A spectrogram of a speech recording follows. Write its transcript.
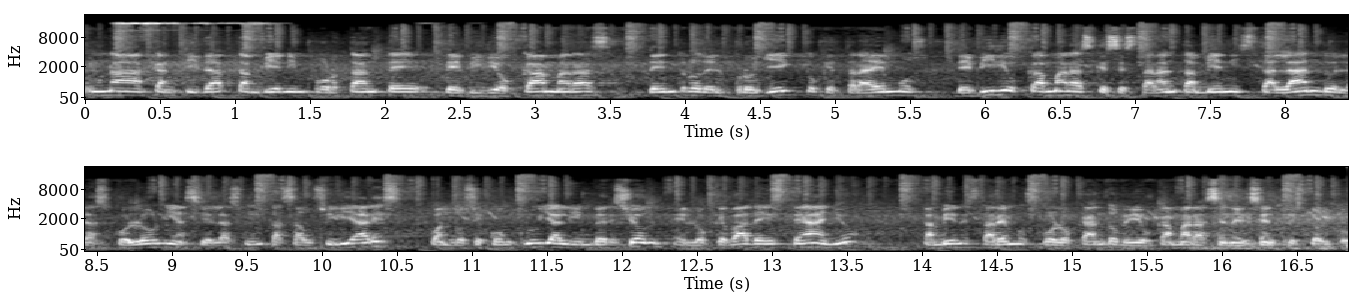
una cantidad también importante de videocámaras dentro del proyecto que traemos de videocámaras que se estarán también instalando en las colonias y en las juntas auxiliares. Cuando se concluya la inversión en lo que va de este año, también estaremos colocando videocámaras en el centro histórico.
